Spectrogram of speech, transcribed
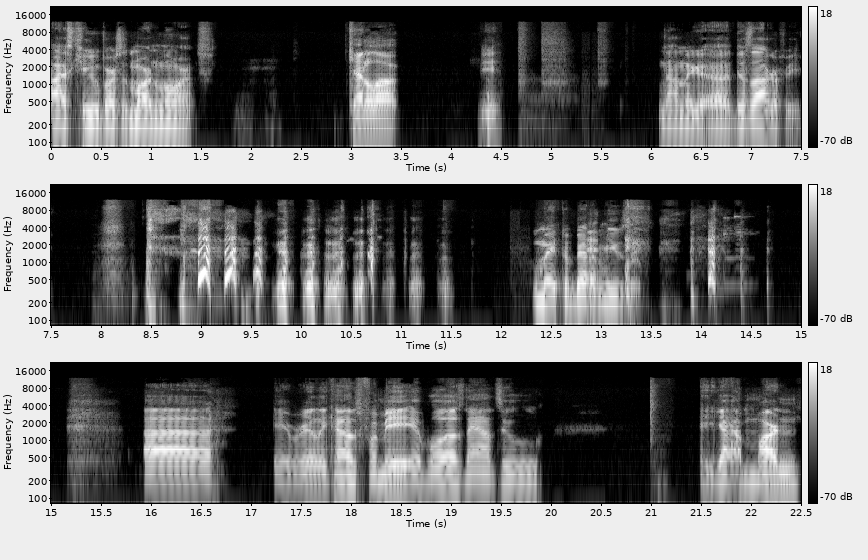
Ice Cube versus Martin Lawrence. Catalog. Yeah. Now, nigga, uh, discography. Who made the better music? Uh, it really comes for me. It boils down to you got Martin,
